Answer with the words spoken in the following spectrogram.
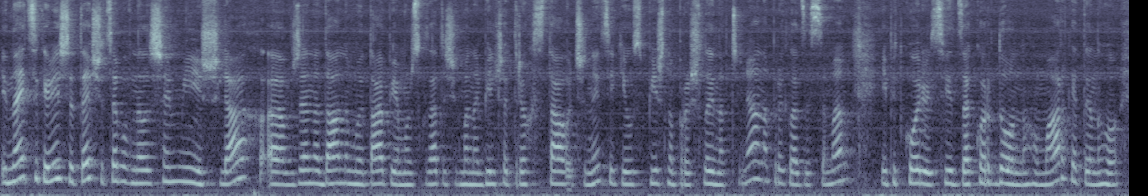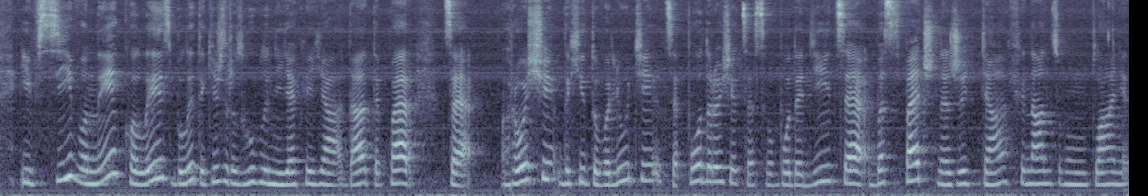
І найцікавіше те, що це був не лише мій шлях. Вже на даному етапі я можу сказати, що в мене більше 300 учениць, які успішно пройшли навчання, наприклад, з СММ, і підкорюють світ закордонного маркетингу. І всі вони колись були такі ж розгублені, як і я. Да? Тепер це Гроші, дохід у валюті, це подорожі, це свобода дій, це безпечне життя в фінансовому плані,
